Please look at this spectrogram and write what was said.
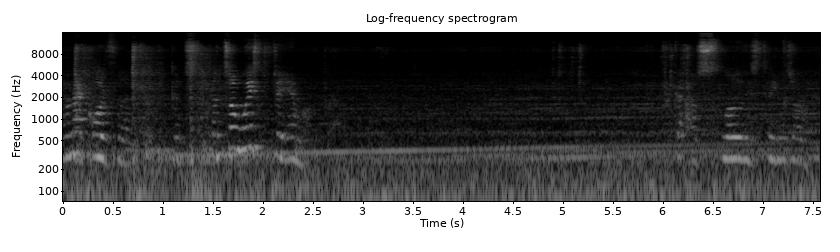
we're not going for that. That's, that's a waste of ammo, bro. Forgot how slow these things are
